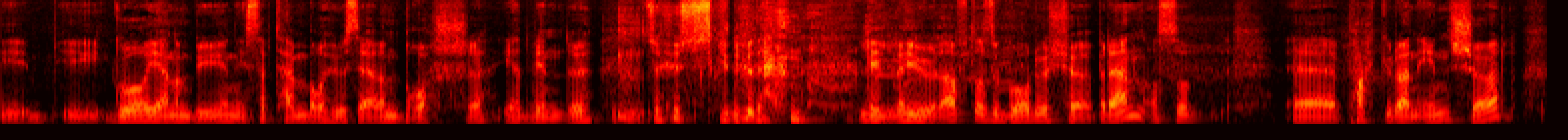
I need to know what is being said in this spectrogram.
i, i, går gjennom byen i september, og hun ser en brosje i et vindu, så husker du den lille julaften, så går du og kjøper den, og så eh, pakker du den inn sjøl, eh,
